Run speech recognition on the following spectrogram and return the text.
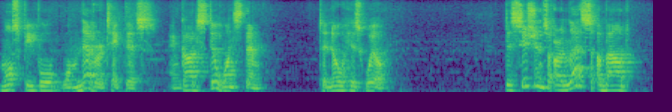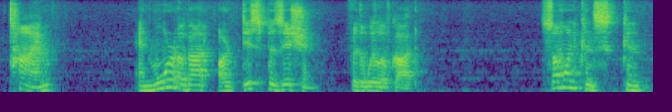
Most people will never take this, and God still wants them to know His will. Decisions are less about time and more about our disposition for the will of God. Someone, can, can,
